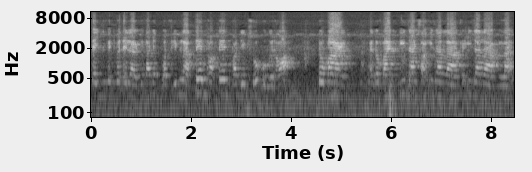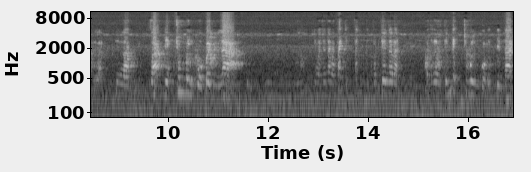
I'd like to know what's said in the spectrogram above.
đây vậy đây là chúng ta nhập bật phím là tên họ tên và điểm số của người đó. Đầu bài à, đầu bài ghi ra sao ghi ra là cái ghi ra là là là, là giá điểm trung bình của bình là nhưng mà chúng ta phải tách tách phần tên ra này. Và chúng ta phải tính được trung bình của cái điểm này.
